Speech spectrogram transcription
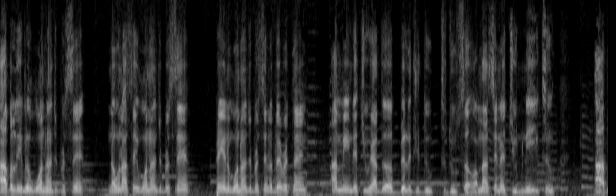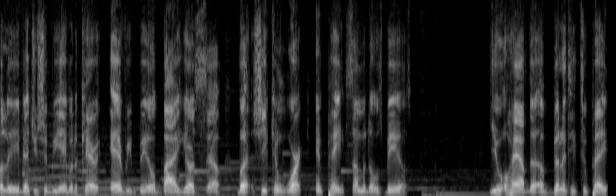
I believe in 100%. Now, when I say 100%, paying 100% of everything, I mean that you have the ability to do, to do so. I'm not saying that you need to. I believe that you should be able to carry every bill by yourself, but she can work and pay some of those bills. You have the ability to pay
